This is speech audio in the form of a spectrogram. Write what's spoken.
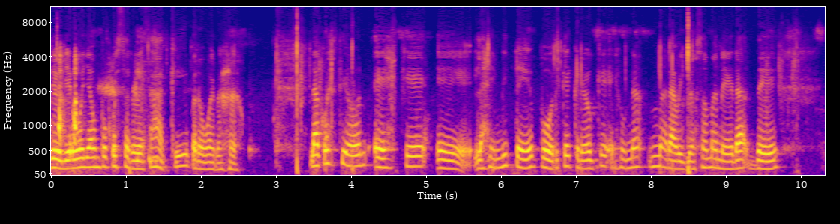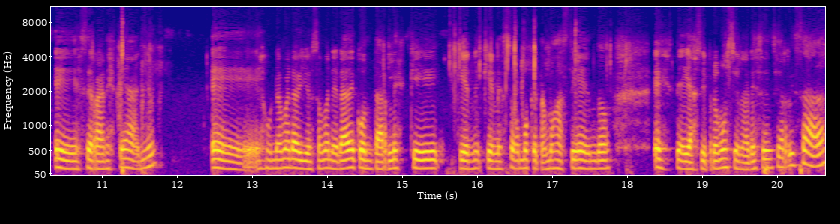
Yo llevo ya un poco de cervezas aquí, pero bueno, ajá. La cuestión es que eh, las invité porque creo que es una maravillosa manera de eh, cerrar este año. Eh, es una maravillosa manera de contarles qué, quién- quiénes somos, qué estamos haciendo, este, y así promocionar Esencia Rizada.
